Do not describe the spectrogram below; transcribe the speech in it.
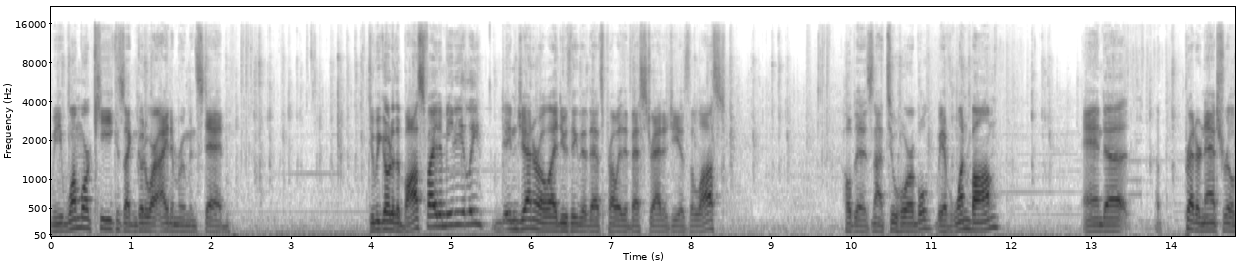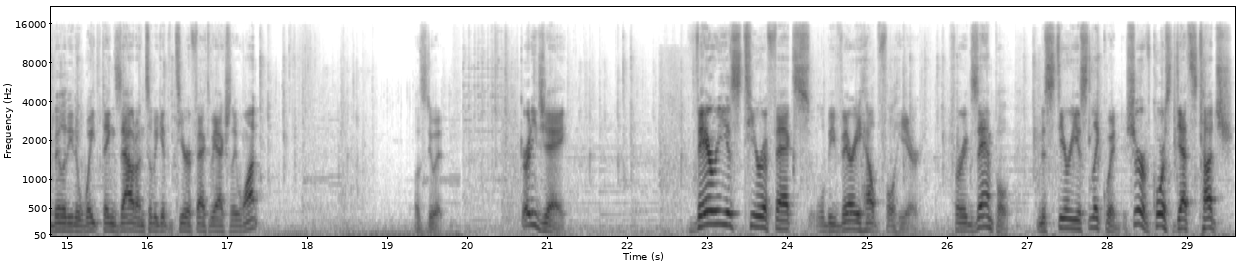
We need one more key because I can go to our item room instead. Do we go to the boss fight immediately? In general, I do think that that's probably the best strategy as the Lost. Hope that it's not too horrible. We have one bomb. And uh, a preternatural ability to wait things out until we get the tear effect we actually want. Let's do it. Gertie J. Various tear effects will be very helpful here. For example, Mysterious Liquid. Sure, of course, Death's Touch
